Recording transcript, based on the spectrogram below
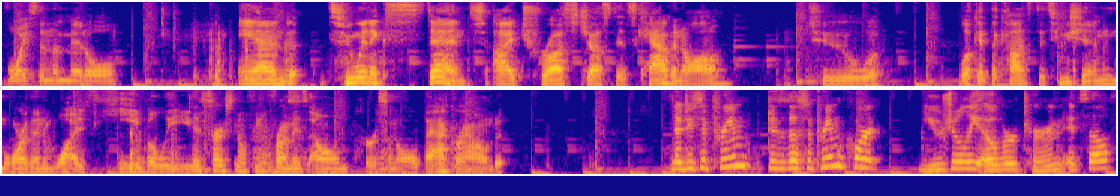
voice in the middle. And to an extent, I trust Justice Kavanaugh to look at the Constitution more than what he believes his personal feelings from his own personal background. Now, do Supreme does the Supreme Court usually overturn itself?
